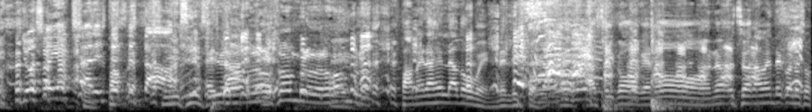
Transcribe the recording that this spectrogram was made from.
mí. Yo soy el challenge de sentada. Sí, sí, de los, de los hombros, de los hombros. Pamela es el lado B del disco. Eh, Así como que no, no, solamente con eso.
